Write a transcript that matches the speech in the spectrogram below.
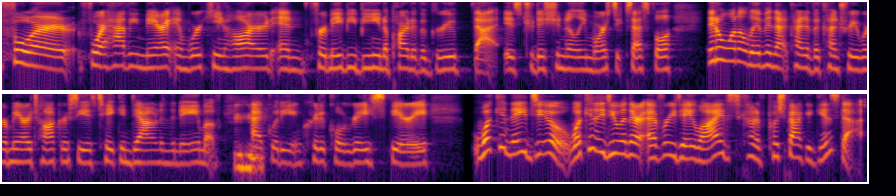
for for having merit and working hard and for maybe being a part of a group that is traditionally more successful. They don't want to live in that kind of a country where meritocracy is taken down in the name of mm-hmm. equity and critical race theory. What can they do? What can they do in their everyday lives to kind of push back against that?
